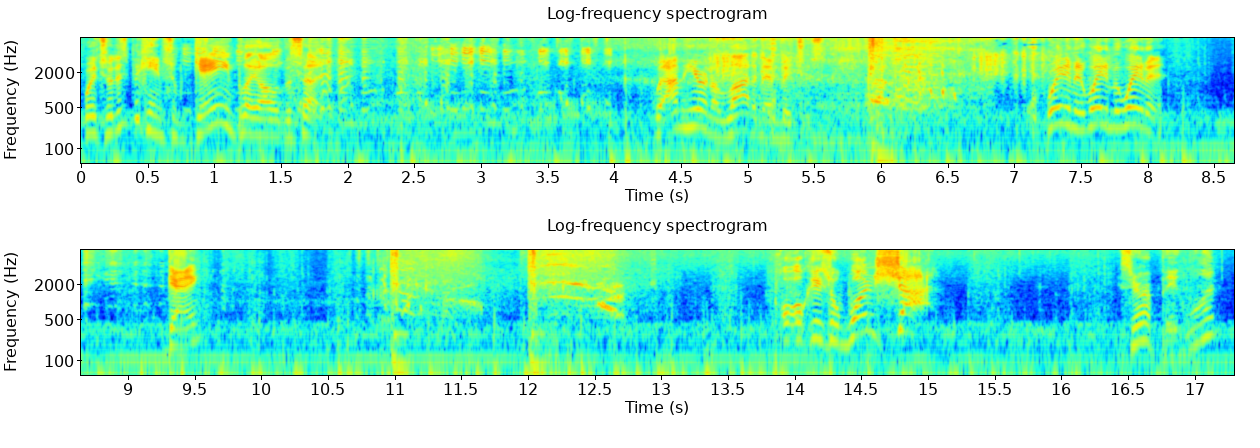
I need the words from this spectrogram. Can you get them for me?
Wait, so this became some gameplay all of a sudden. Wait, I'm hearing a lot of them bitches. Wait a minute, wait a minute, wait a minute. Gang. Oh, okay, so one shot. Is there a big one?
